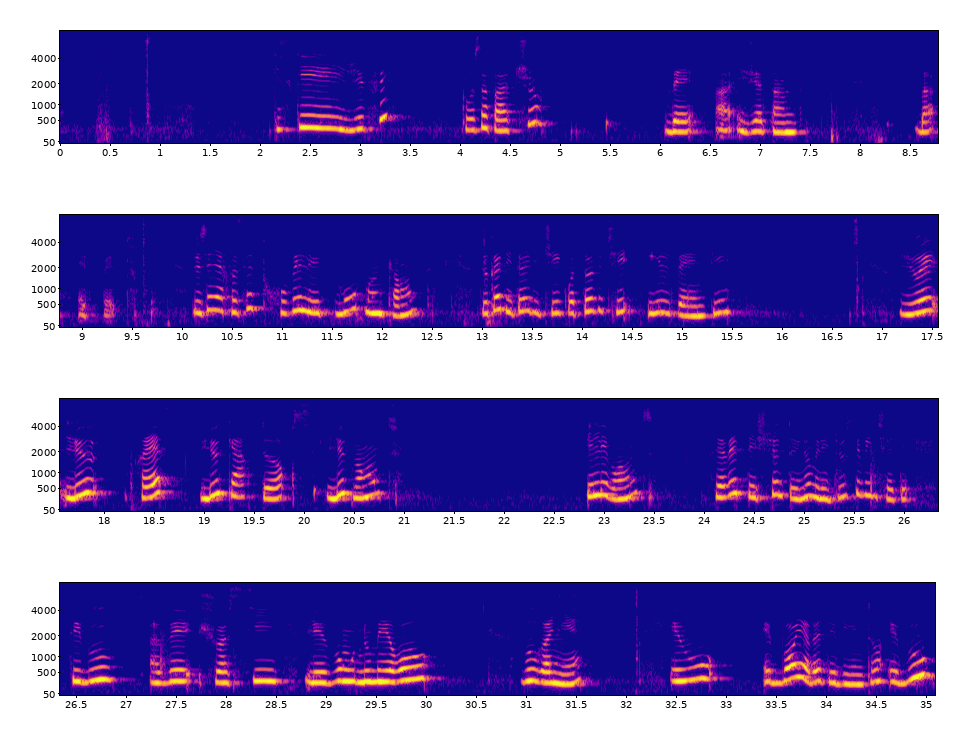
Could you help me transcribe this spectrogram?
Qu'est-ce que j'ai fait? Cosa faccio? Beh, ah, j'attends. Bah, aspetto. Deuxième exercice, trouver les mots manquants. Giocate 13, 14, il 20. Jouez le 13, le 14, le 20 et le 20. Si avete scelto i numeri giusti vincete. Si vous avez choisi le bon numéro, vous gagnez. Et vous, et voi avete vinto. Et vous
